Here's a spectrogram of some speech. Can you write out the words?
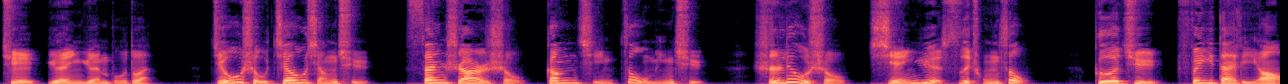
却源源不断。九首交响曲，三十二首钢琴奏鸣曲，十六首弦乐四重奏，歌剧《菲戴里奥》，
